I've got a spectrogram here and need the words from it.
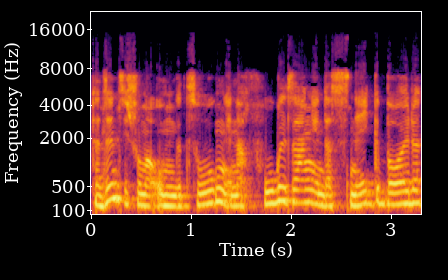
Dann sind sie schon mal umgezogen in nach Vogelsang in das Snake-Gebäude.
